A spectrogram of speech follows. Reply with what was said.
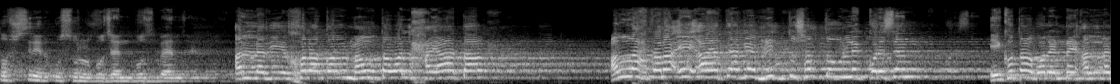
তফসিরের উসুল বুঝেন বুঝবেন আল্লাহ খলাকল মাউতা ওয়াল হায়াতা আল্লাহ তারা এই আয়াতে আগে মৃত্যু শব্দ উল্লেখ করেছেন। কথা বলেন নাই আল্লাহ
